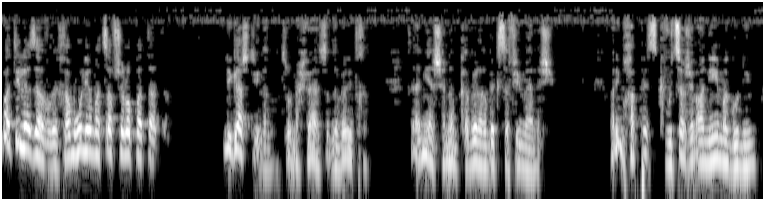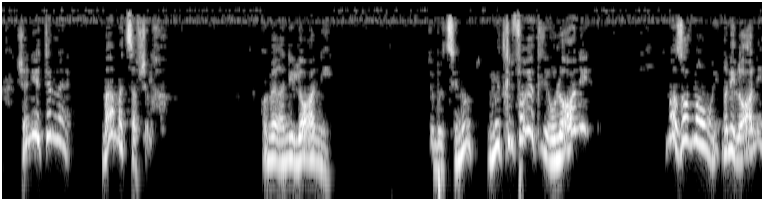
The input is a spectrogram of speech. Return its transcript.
באתי לאיזה אברך, אמרו לי המצב שלא פתעת. ניגשתי אליו, אמרתי לו, מחילה, אני רוצה לדבר איתך. אני השנה מקבל הרבה כספים מאנשים. אני מחפש קבוצה של עניים הגונים, שאני אתן להם. מה המצב שלך? הוא אומר, אני לא עני, זה ברצינות? הוא מתחיל לפרט לי, הוא לא עני. מה עזוב מה אומרים, אני לא עני.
